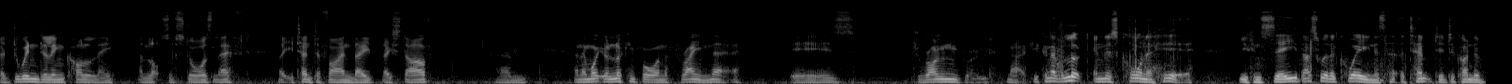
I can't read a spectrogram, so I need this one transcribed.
a dwindling colony and lots of stores left. Like you tend to find they, they starve. Um, and then what you're looking for on the frame there is drone brood. Now, if you can have a look in this corner here, you can see that's where the queen has attempted to kind of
